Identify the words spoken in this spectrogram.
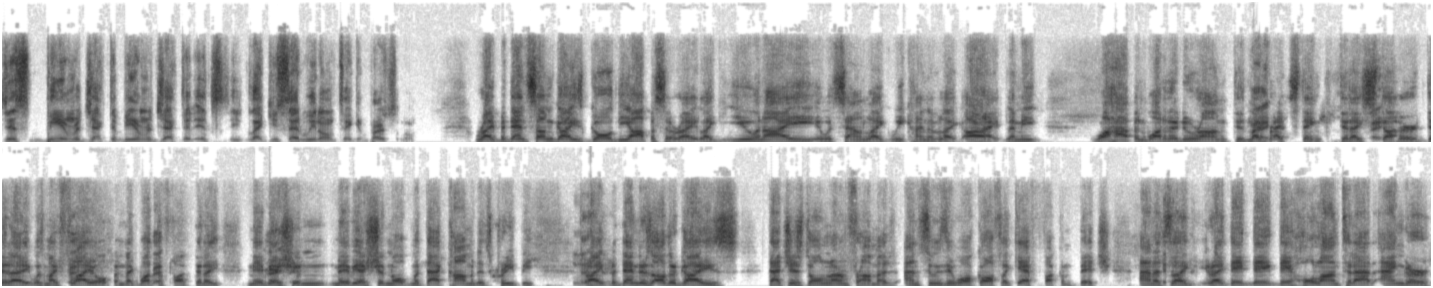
just being rejected, being rejected. It's like you said, we don't take it personal. Right. But then some guys go the opposite, right? Like you and I, it would sound like we kind of like, all right, let me. What happened? What did I do wrong? Did my Right. breath stink? Did I stutter? Did I was my fly open? Like what the fuck did I? Maybe I shouldn't. Maybe I shouldn't open with that comment. It's creepy. right? But then there's other guys that just don't learn from it, and as soon as they walk off, like yeah, fucking bitch, and it's like right, they they they hold on to that anger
